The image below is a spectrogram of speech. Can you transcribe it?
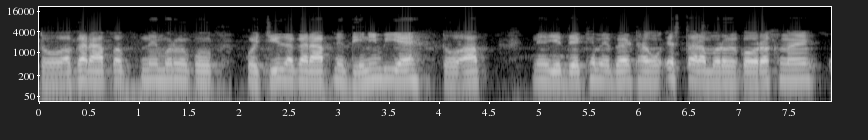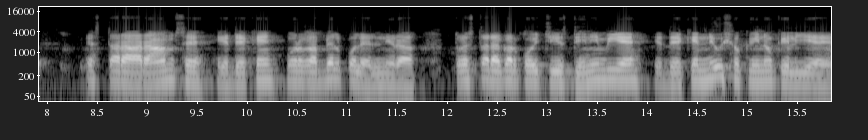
تو اگر آپ اپنے مرغ کو کوئی چیز اگر آپ نے دینی بھی ہے، تو آپ نے یہ دیکھیں میں بیٹھا ہوں، اس طرح مرغے کو رکھنا ہے، اس طرح آرام سے یہ دیکھیں مرغہ بالکل ہل نہیں رہا۔ تو اس طرح اگر کوئی چیز دینی بھی ہے، یہ دیکھیں، نیو شوقینوں کے لیے ہے۔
